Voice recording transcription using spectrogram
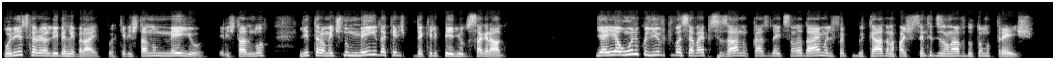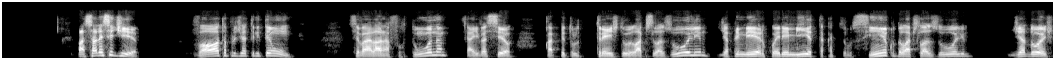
Por isso que era o Liber Librae, porque ele está no meio, ele está no, literalmente no meio daquele, daquele período sagrado. E aí é o único livro que você vai precisar, no caso da edição da Daimon, ele foi publicado na página 119 do tomo 3. Passado esse dia, volta para o dia 31. Você vai lá na Fortuna, aí vai ser o capítulo 3 do Lápis Lazuli, dia 1 com Eremita, capítulo 5 do Lápis Lazuli, dia 2,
